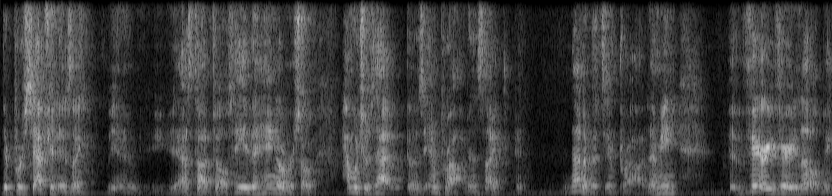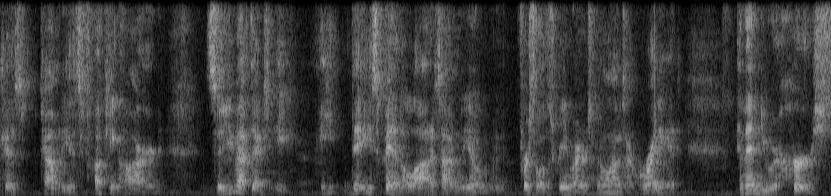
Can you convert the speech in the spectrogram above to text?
the perception is like, you know, you ask Todd Phillips, "Hey, The Hangover." So, how much was that? It was improv, and it's like none of it's improv. I mean, very, very little because comedy is fucking hard. So you have to actually. He, they spend a lot of time. You know, first of all, the screenwriters spend a lot of time writing it, and then you rehearse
